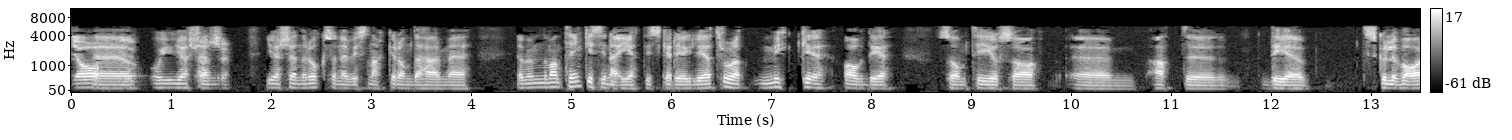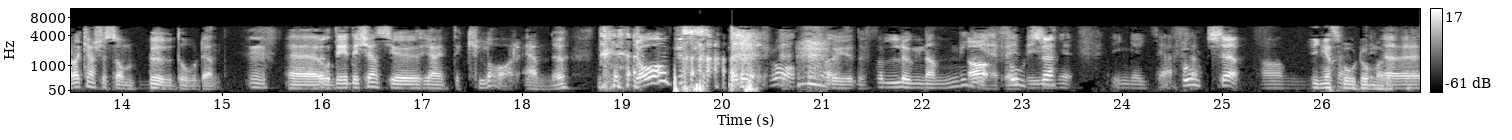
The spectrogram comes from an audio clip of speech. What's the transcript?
Ja, eh, och jag känner, kanske. Jag känner också när vi snackar om det här med, ja men när man tänker sina etiska regler, jag tror att mycket av det som Theo sa, ehm, att eh, det skulle vara kanske som budorden. Mm. Eh, och det, det känns ju, jag är inte klar ännu. Ja, precis. Du, du får lugna ner Ja, dig. Det är fortsätt. inget, inget jävla Fortsätt. Ja, Inga svordomar. Eh,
